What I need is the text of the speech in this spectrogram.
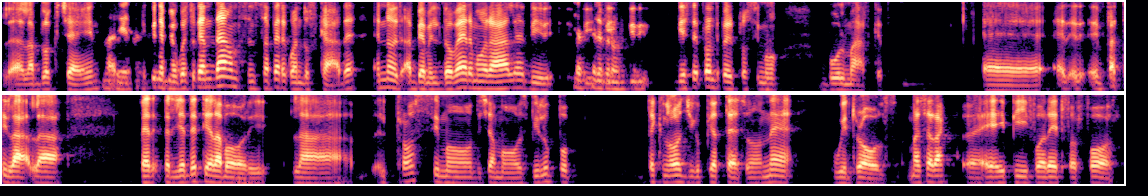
la, la blockchain, la e quindi abbiamo questo countdown senza sapere quando scade e noi abbiamo il dovere morale di, di, essere, di, di essere, pronti per il prossimo bull market. Eh, e, e infatti la, la, per, per, gli addetti ai lavori il prossimo diciamo, sviluppo tecnologico più atteso non è withdrawals, ma sarà eh, AP 4844,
